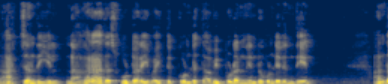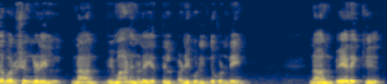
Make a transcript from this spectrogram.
நார்ச்சந்தையில் நகராத ஸ்கூட்டரை வைத்துக்கொண்டு தவிப்புடன் நின்று கொண்டிருந்தேன். அந்த வருஷங்களில் நான் விமான நிலையத்தில் பணிபுரிந்து கொண்டேன். நான் வேலைக்கு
